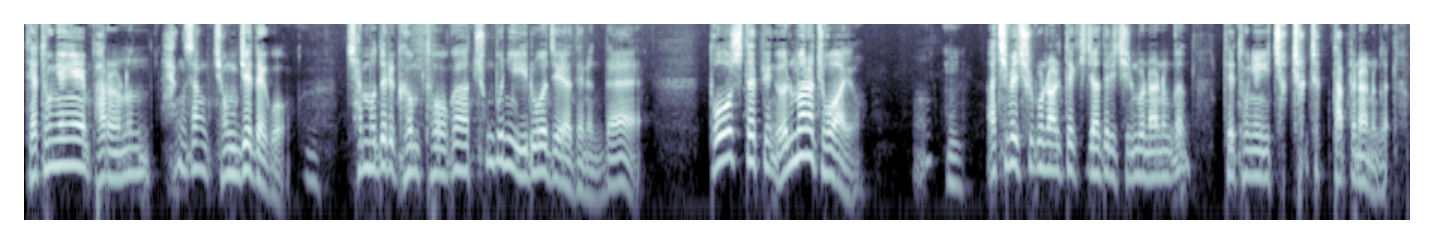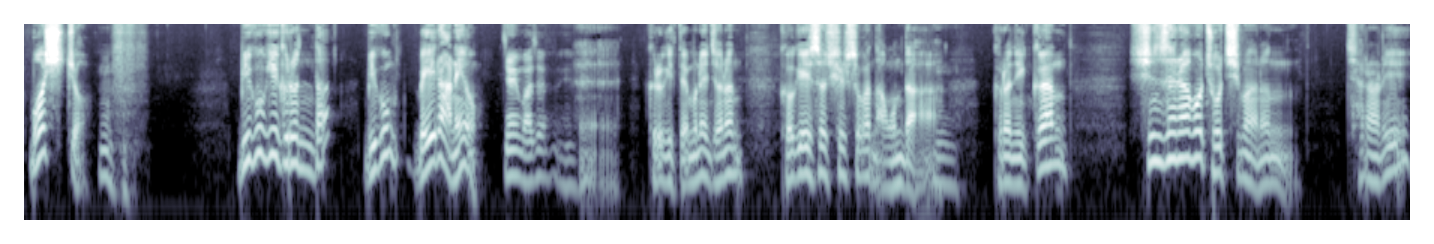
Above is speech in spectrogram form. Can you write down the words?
대통령의 발언은 항상 정제되고 참모들의 검토가 충분히 이루어져야 되는데 doorstepping 얼마나 좋아요. 어? 음. 아침에 출근할 때 기자들이 질문하는 건 대통령이 착착착 답변하는 건 멋있죠. 음. 미국이 그런다? 미국 매일 안 해요. 예, 맞아요. 예. 그렇기 때문에 저는 거기에서 실수가 나온다. 음. 그러니까 신선하고 좋지만은 차라리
